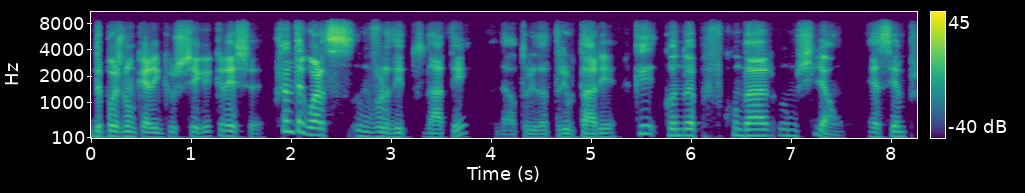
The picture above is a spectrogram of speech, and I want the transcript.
Depois não querem que o Chega cresça. Portanto, aguarde-se um verdito da AT, da Autoridade Tributária, que, quando é para fecundar o mexilhão, é sempre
